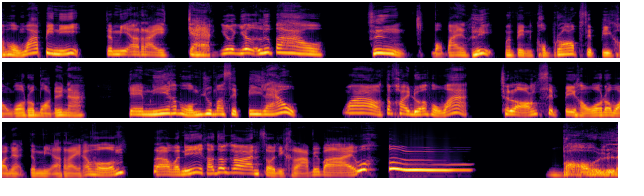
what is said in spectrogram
ครับผมว่าปีนี้จะมีอะไรแจกเยอะๆ หรือเปล่า ซึ่งบอกไปเฮ้ยมันเป็นครบรอบ 10 ปีของวอลโรบอทด้วยนะ เกมนี้ครับผมอยู่มา 10 ปีแล้ว ว้าว ต้องคอยดูครับผมว่า ฉลอง 10 ปีของวอร์บอทเนี่ยจะมีอะไรครับผมสำหรับวันนี้เขาตัวก่อนสวัสดีครับบ๊ายบายวู้ฮู้บอล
